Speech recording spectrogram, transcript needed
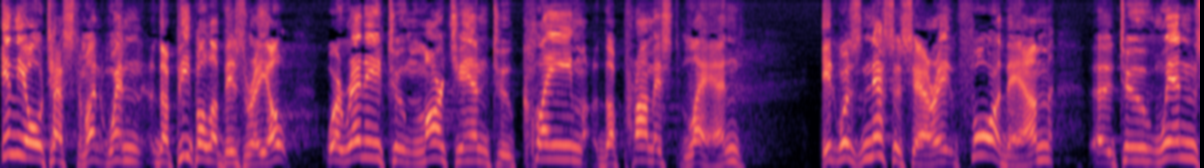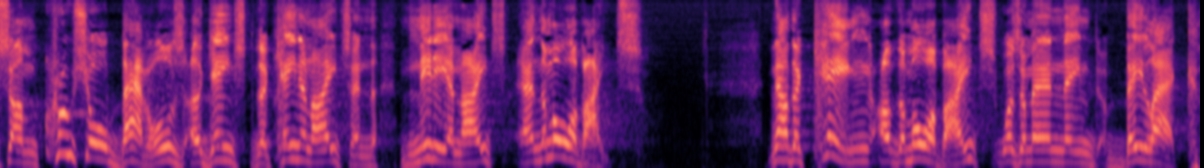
In the Old Testament, when the people of Israel were ready to march in to claim the promised land, it was necessary for them uh, to win some crucial battles against the Canaanites and the Midianites and the Moabites. Now, the king of the Moabites was a man named Balak.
